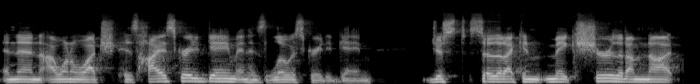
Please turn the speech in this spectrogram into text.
And then I want to watch his highest graded game and his lowest graded game, just so that I can make sure that I'm not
